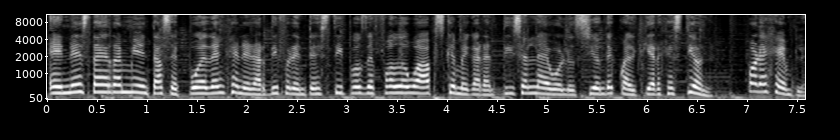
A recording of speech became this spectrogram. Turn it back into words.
En esta herramienta se pueden generar diferentes tipos de follow-ups que me garantizan la evolución de cualquier gestión. Por ejemplo,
